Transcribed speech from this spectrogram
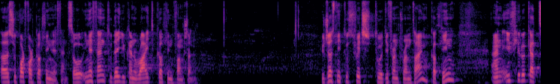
uh, support for Kotlin in FN. So in FN, today, you can write Kotlin function. You just need to switch to a different runtime, Kotlin. And if you look at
